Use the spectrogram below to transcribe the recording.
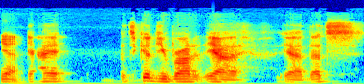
Yeah. Yeah, I, it's good you brought it. Yeah, yeah, that's.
